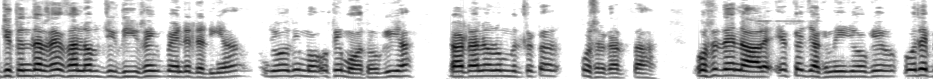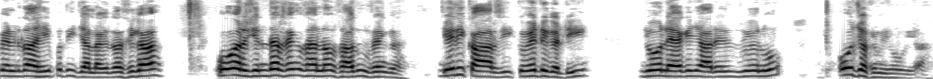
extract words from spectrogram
ਜਤਿੰਦਰ ਸਿੰਘ, son of ਜਗਦੀਪ ਸਿੰਘ ਪਿੰਡ ਡੱਡੀਆਂ, ਜੋ ਉਹਦੀ ਮੌ- ਉੱਥੇ ਮੌਤ ਹੋ ਗਈ ਆ, ਡਾਕਟਰਾਂ ਨੇ ਉਹਨੂੰ ਮ੍ਰਿਤਕ ਘੋਸ਼ਣ ਕਰ ਦਿੱਤਾ। ਉਸ ਦੇ ਨਾਲ ਇੱਕ ਜ਼ਖਮੀ ਜੋ ਕਿ ਉਹਦੇ ਪਿੰਡ ਦਾ ਹੀ ਭਤੀਜਾ ਲੱਗਦਾ ਸੀਗਾ, ਉਹ ਰਜਿੰਦਰ ਸਿੰਘ, son ਸਾਧੂ ਸਿੰਘ, ਜਿਹਦੀ ਕਾਰ ਸੀ ਕੁਇਡ ਗੱਡੀ, ਜੋ ਲੈ ਕੇ ਜਾ ਰਹੇ ਸੀ ਉਹਨੂੰ, ਉਹ ਜ਼ਖਮੀ ਹੋ ਗਿਆ।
